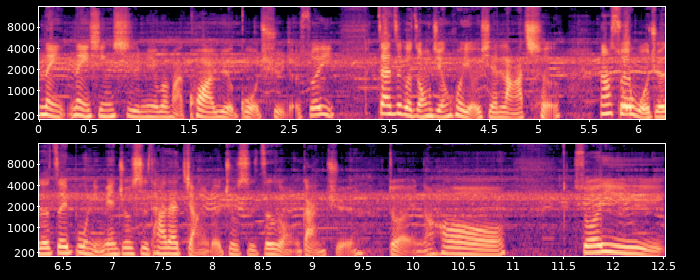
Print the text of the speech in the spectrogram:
内内心是没有办法跨越过去的，所以在这个中间会有一些拉扯。那所以我觉得这一部里面就是他在讲的就是这种感觉，对，然后所以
